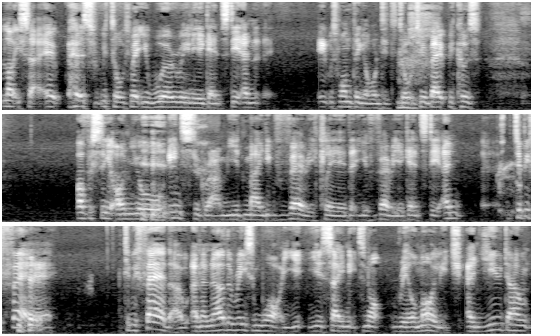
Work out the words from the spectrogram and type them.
like you said, it, as we talked about, you were really against it, and it was one thing I wanted to talk to you about because obviously on your Instagram you'd made it very clear that you're very against it, and to be fair. to be fair though, and I know the reason why you, are saying it's not real mileage, and you don't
